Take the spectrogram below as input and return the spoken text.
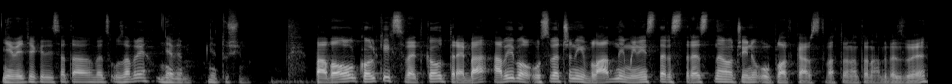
Neviete, kedy sa tá vec uzavrie? Neviem, netuším. Pavol, koľkých svetkov treba, aby bol usvedčený vládny minister z trestného činu úplatkárstva? To na to nadvezuje.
